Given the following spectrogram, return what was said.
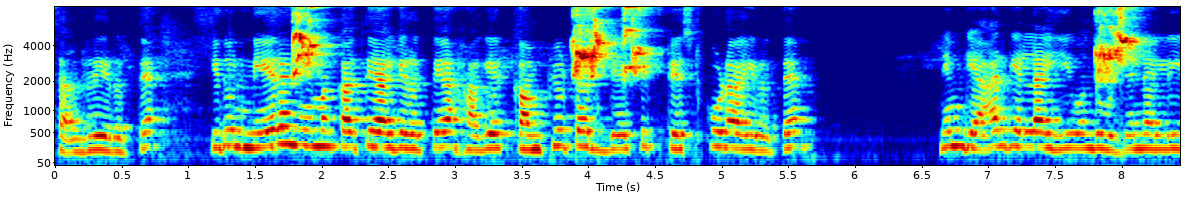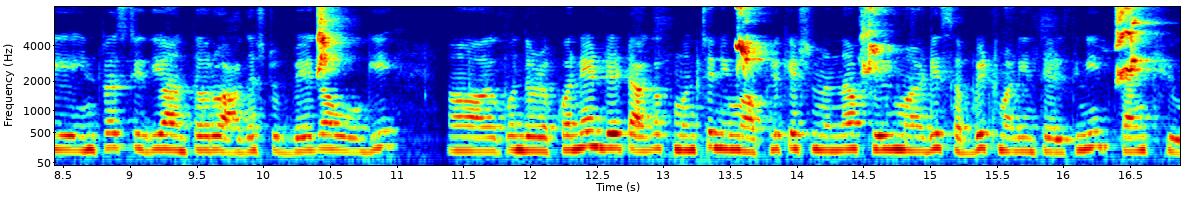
ಸ್ಯಾಲ್ರಿ ಇರುತ್ತೆ. ಇದು ನೇರ ನೇಮಕಾತಿ ಆಗಿರುತ್ತೆ, ಹಾಗೆ ಕಂಪ್ಯೂಟರ್ ಬೇಸಿಕ್ ಟೆಸ್ಟ್ ಕೂಡ ಇರುತ್ತೆ. ನಿಮ್ಗೆ ಯಾರಿಗೆಲ್ಲ ಈ ಒಂದು ಹುದ್ದೆನಲ್ಲಿ ಇಂಟ್ರೆಸ್ಟ್ ಇದೆಯೋ ಅಂಥವ್ರು ಆದಷ್ಟು ಬೇಗ ಹೋಗಿ ಒಂದು ಕೊನೆ ಡೇಟ್ ಆಗೋಕ್ಕೆ ಮುಂಚೆ ನಿಮ್ಮ ಅಪ್ಲಿಕೇಶನನ್ನು ಫಿಲ್ ಮಾಡಿ ಸಬ್ಮಿಟ್ ಮಾಡಿ ಅಂತ ಹೇಳ್ತೀನಿ. ಥ್ಯಾಂಕ್ ಯು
